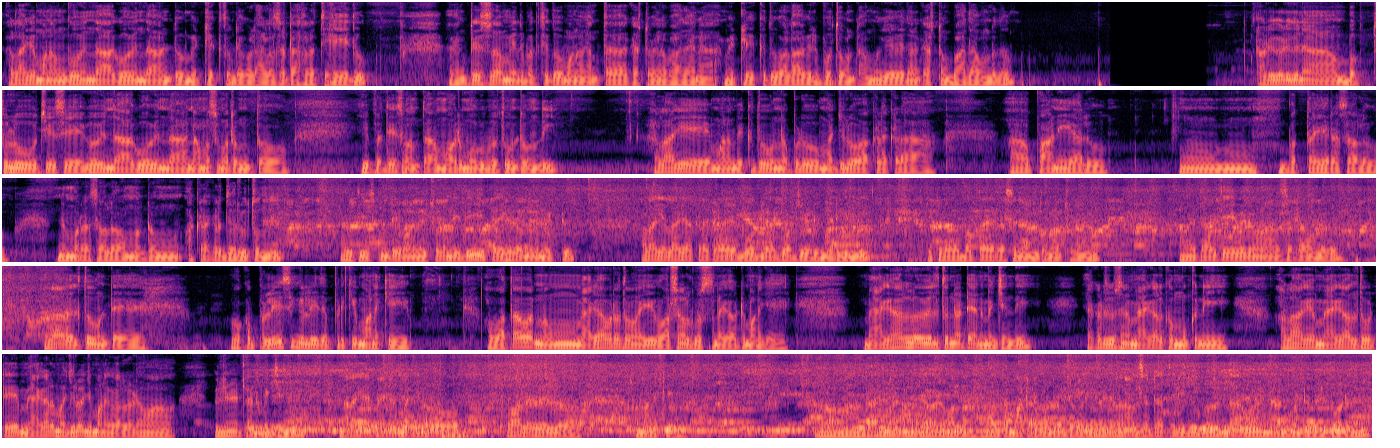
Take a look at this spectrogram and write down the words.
అలాగే మనం గోవింద గోవింద అంటూ మెట్లు ఎక్కుతుంటే కూడా అలసట అసలు తెలియదు. వెంకటేశ్వర స్వామి మీద భక్తితో మనం ఎంత కష్టమైన బాధ అయినా మెట్లు ఎక్కుతూ అలా వెళ్ళిపోతూ ఉంటాము. ఏ విధమైన కష్టం బాధ ఉండదు. అడుగడుగున భక్తులు చేసే గోవింద గోవింద నామస్మరణతో ఈ ప్రదేశం అంతా మారుమోగిపోతూ ఉంటుంది అలాగే మనం ఎక్కుతూ ఉన్నప్పుడు మధ్యలో అక్కడక్కడ పానీయాలు బత్తాయి రసాలు నిమ్మ రసాలు అమ్మటం అక్కడక్కడ జరుగుతుంది. అవి తీసుకుంటే మనం చూడండి ఇది పదిహేడు వందల మెట్టు. అలాగే ఇలాగే అక్కడక్కడ బోర్డులు ఏర్పాటు చేయడం జరిగింది. ఇక్కడ బత్తాయి రసం అమ్ముతున్నారు చూడండి. మనకి తాగితే ఏ విధమైన అలసట ఉండదు. అలా వెళ్తూ ఉంటే ఒక ప్లేస్కి వెళ్ళేటప్పటికి మనకి వాతావరణం మేఘావృతం అయ్యి వర్షాలు కురుస్తున్నాయి కాబట్టి మనకి మేఘాల్లో వెళ్తున్నట్టే అనిపించింది. ఎక్కడ చూసినా మేఘాలు కమ్ముకుని అలాగే మేఘాలతోటే మేఘాల మధ్యలోంచి మనకు వెళ్ళడం వెళ్ళినట్లు అనిపించింది. అలాగే అక్కడక్కడ మధ్యలో వాళ్ళు వీళ్ళు మనకి దారి మార్గం తిరగడం వల్ల వాళ్ళతో మాట్లాడుకుంటూ వెళ్తే కూడా ఏ విధమైన అలసట తెలియదు గోవిందా గోవిందా అనుకుంటూ వెళ్ళిపోవడమే.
